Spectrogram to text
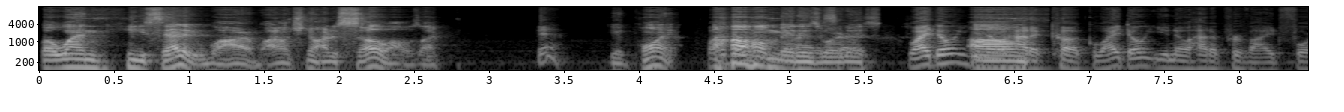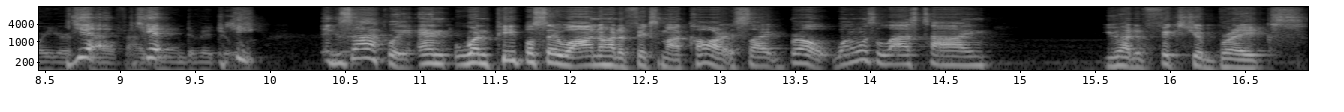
but when he said it, why why don't you know how to sew? I was like, Yeah. good point. Why don't you Um, it how is what it is. Why don't you know how Um, to cook? Why don't you know how to provide for Yeah, yourself as yeah, an individual? He- exactly. And when people say, "Well, I know how to fix my car," it's like, bro, when was the last time you had to fix your brakes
